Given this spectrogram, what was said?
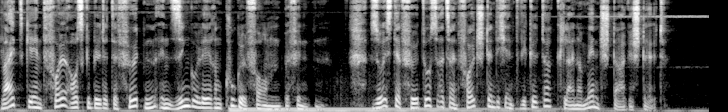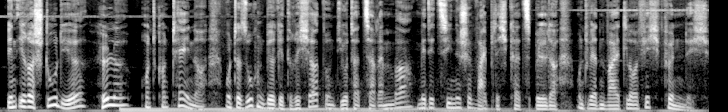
weitgehend voll ausgebildete Föten in singulären Kugelformen befinden. So ist der Fötus als ein vollständig entwickelter kleiner Mensch dargestellt. In ihrer Studie Hülle und Container untersuchen Birgit Richard und Jutta Zaremba medizinische Weiblichkeitsbilder und werden weitläufig fündig.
